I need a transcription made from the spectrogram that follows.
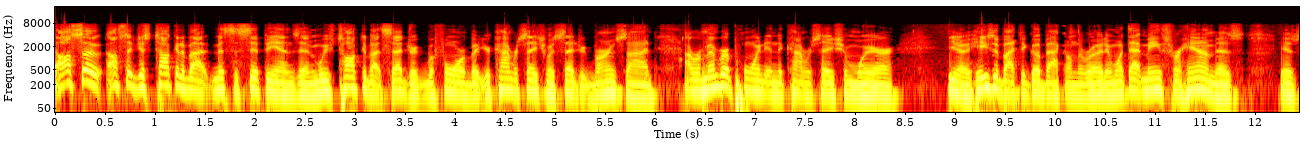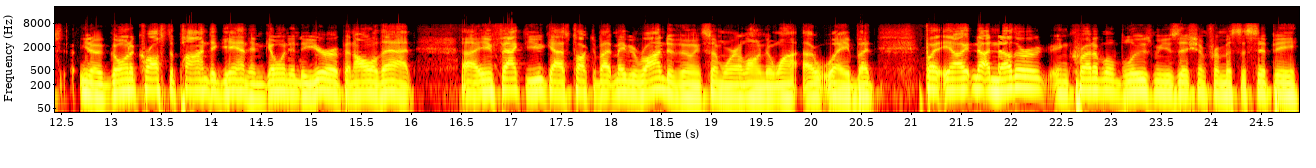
Also, also just talking about Mississippians, and we've talked about Cedric before, but your conversation with Cedric Burnside, I remember a point in the conversation where, you know, he's about to go back on the road, and what that means for him is, is you know, going across the pond again and going into Europe and all of that. Uh, in fact, you guys talked about maybe rendezvousing somewhere along the uh, way, but but you know another incredible blues musician from Mississippi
